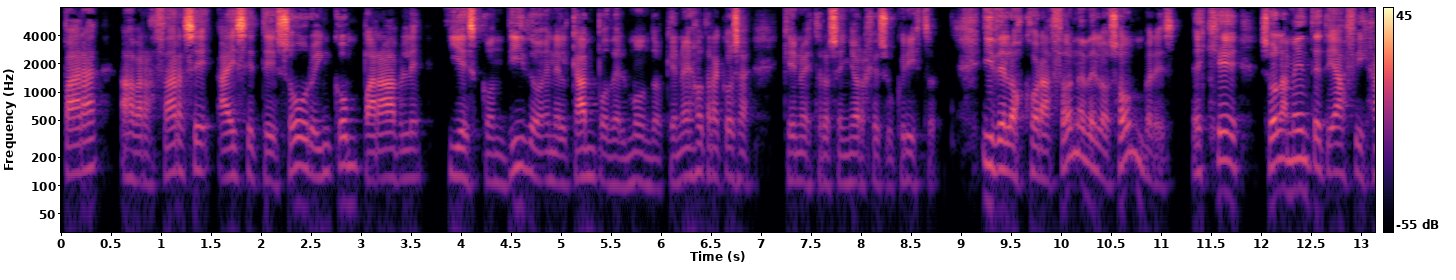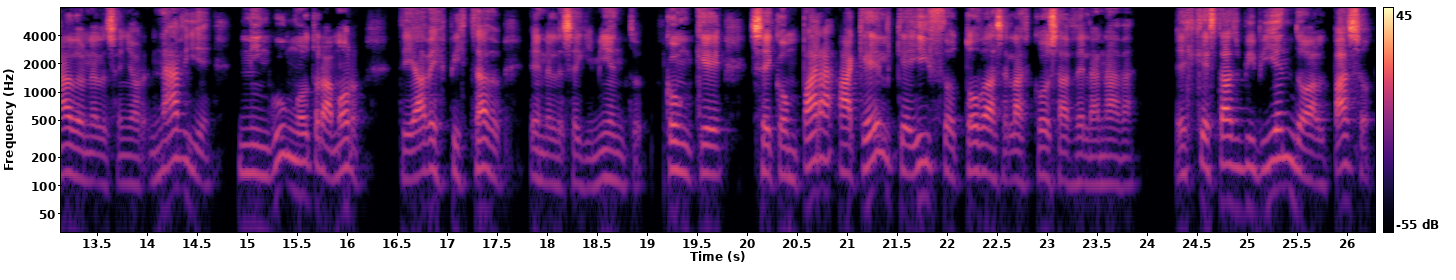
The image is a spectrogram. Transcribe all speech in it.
para abrazarse a ese tesoro incomparable y escondido en el campo del mundo, que no es otra cosa que nuestro Señor Jesucristo. Y de los corazones de los hombres, es que solamente te has fijado en el Señor. Nadie, ningún otro amor te ha despistado en el seguimiento, con que se compara aquel que hizo todas las cosas de la nada. Es que estás viviendo al paso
